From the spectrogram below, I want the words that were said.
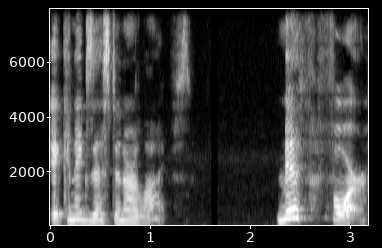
it can exist in our lives. Myth 4.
